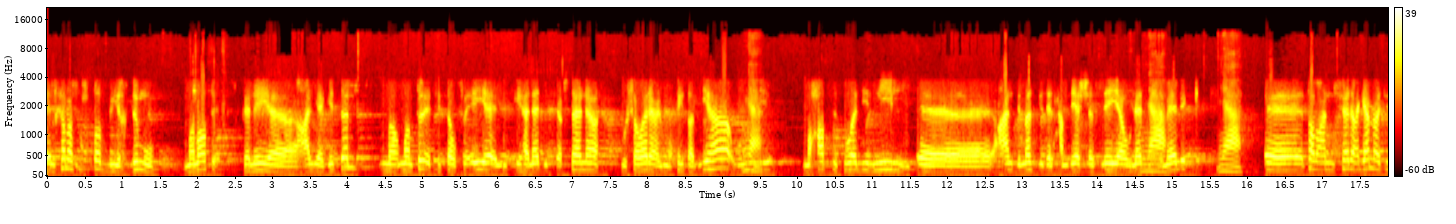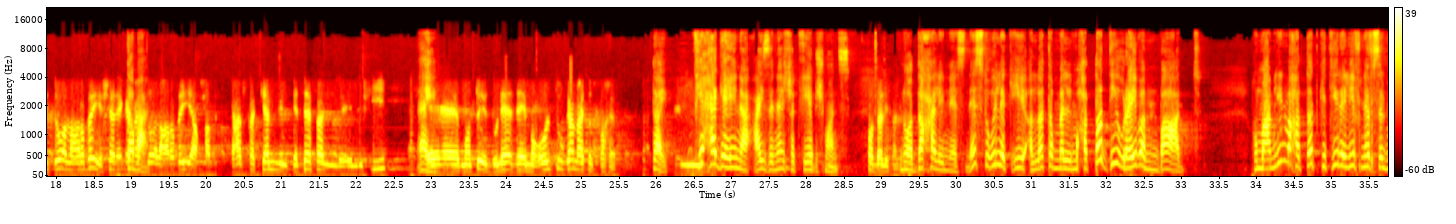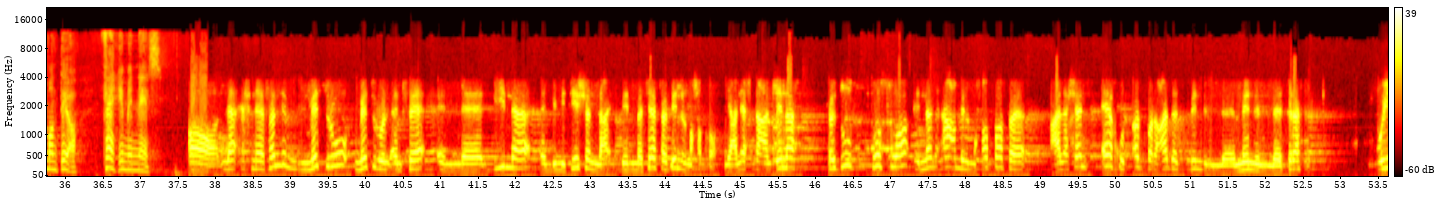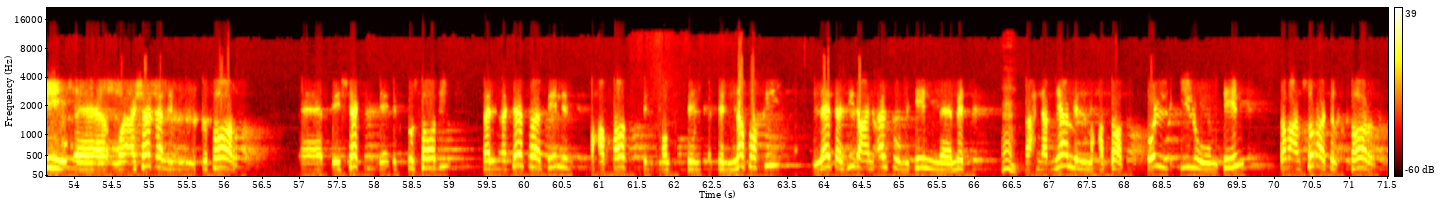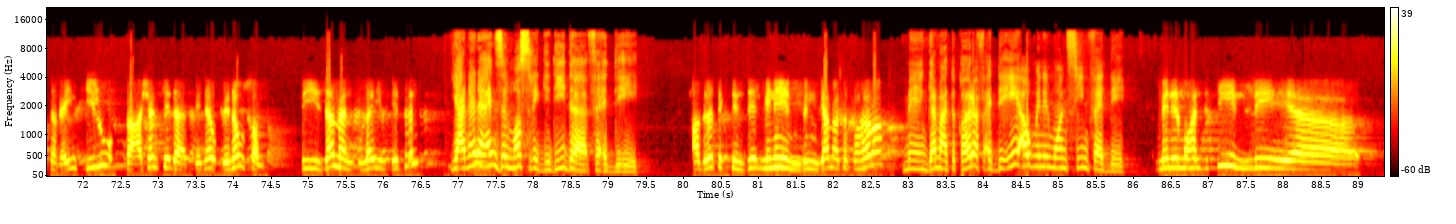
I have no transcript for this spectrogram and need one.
الخمس محطات بيخدموا مناطق سكانيه عالية جدا منطقة التوفيقية اللي فيها نادي الترسانه والشوارع المحيطة بيها نعم. ومحطة وادي النيل آه، عند مسجد الحمدية الشاذلية ونادي. الزمالك نعم طبعا شارع جامعة الدول العربية شارع جامعة طبعاً. الدول العربية وحضرتك عارفة كم الكثافة اللي فيه أيوة. آه، منطقة بولاق زي ما قلت وجامعه القاهرة. طيب في حاجة هنا عايز أناقشك فيها يا باشمهندس. اتفضل يا فندم. نوضحها للناس. ناس تقول لك إيه؟ الله طب ما المحطات دي قريبة من بعض. هم عاملين محطات كتيرة ليه في نفس المنطقة؟ فهم الناس. آه لا إحنا يا فندم المترو مترو الأنفاق ال- لينا limitation للمسافة بين المحطات. يعني إحنا عندنا حدود قصوى إن أنا أعمل محطة فعلشان آخد أكبر عدد من ال من ال traffic. آه، وأشغل القطار آه، بشكل اقتصادي. فالمسافة بين المحطات في النفقي لا تزيد عن 1200 متر. فإحنا بنعمل المحطات كل كيلو و200 طبعا سرعة القطار 70 كيلو. فعشان كده بنو- بنوصل في زمن قليل جدا. يعني أنا أنزل مصر الجديدة في قد إيه؟ حضرتك تنزل منين؟ من جامعة القاهرة؟ من جامعة القاهرة في قد إيه؟ أو من المهندسين في قد إيه؟ من المهندسين ل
